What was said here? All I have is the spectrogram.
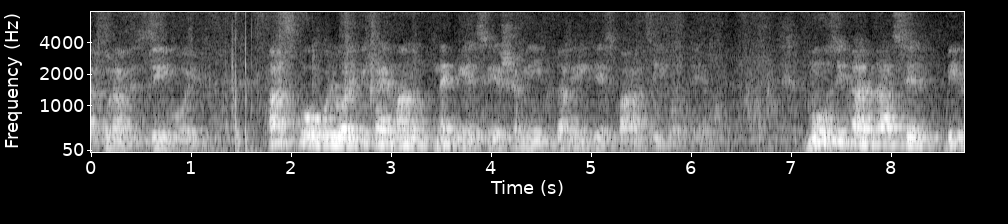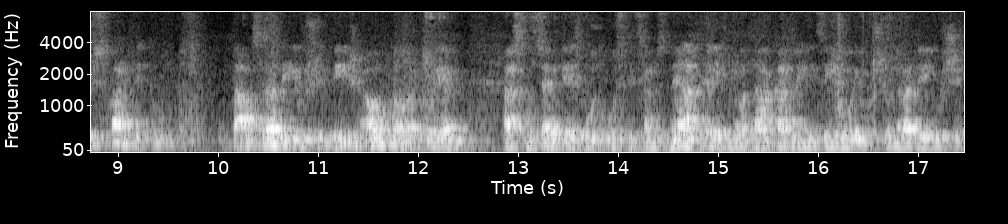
ar kurām es dzīvoju, atspoguļoja tikai manu nepieciešamību dalīties pārdzīvotajā. Mūzikā tās ir bijušas partitūras. Tās radījuši diži autori, kuriem esmu centies būt uzticams neatkarīgi no tā, kad viņi dzīvojuši un radījuši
